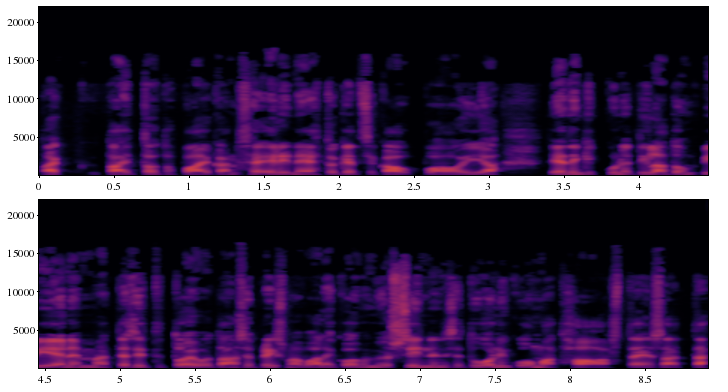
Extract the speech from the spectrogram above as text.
tai, tai tuota paikan se elinehto, että se kauppa on. Ja tietenkin kun ne tilat on pienemmät ja sitten toivotaan se Prisma-valikoima myös sinne, niin se tuo niin kuin omat haasteensa. Että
